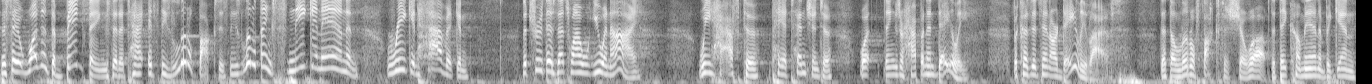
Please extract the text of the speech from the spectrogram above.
they say it wasn't the big things that attack, it's these little foxes, these little things sneaking in and wreaking havoc. And the truth is, that's why you and I, we have to pay attention to what things are happening daily because it's in our daily lives that the little foxes show up, that they come in and begin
